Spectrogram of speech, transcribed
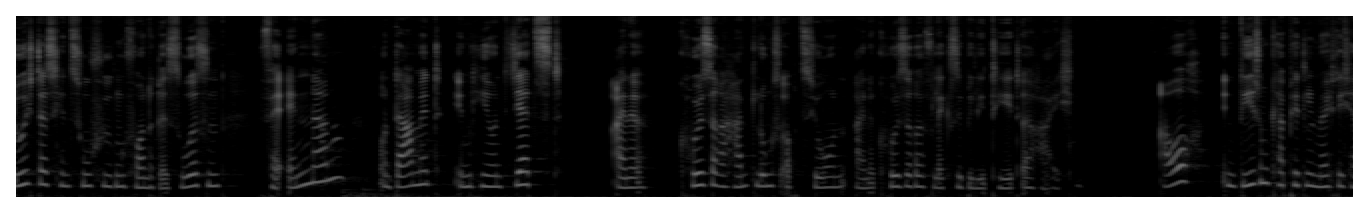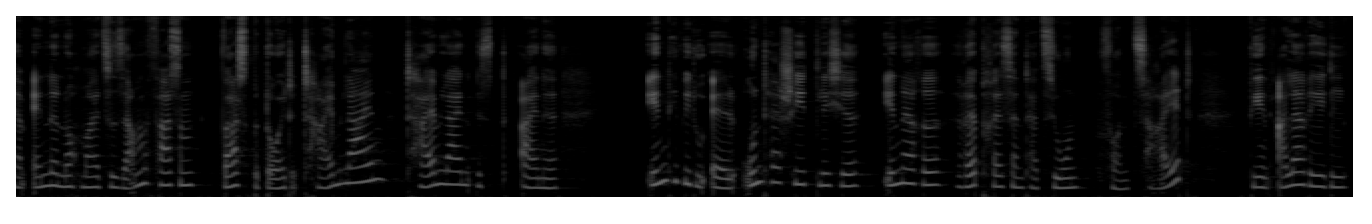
durch das Hinzufügen von Ressourcen verändern und damit im Hier und Jetzt eine größere Handlungsoptionen, eine größere Flexibilität erreichen. Auch in diesem Kapitel möchte ich am Ende nochmal zusammenfassen, was bedeutet Timeline. Timeline ist eine individuell unterschiedliche innere Repräsentation von Zeit, die in aller Regel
